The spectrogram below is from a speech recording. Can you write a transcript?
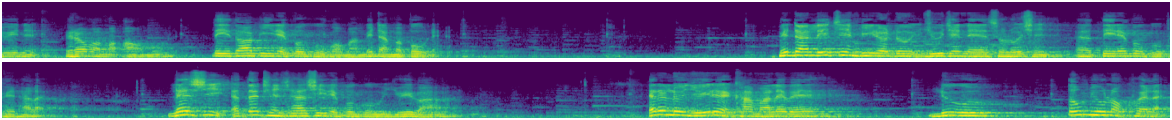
ရွေးနဲ့ဘယ်တော့မှမအောင်ဘူးတည်သွားပြီးတဲ့ပုဂ္ဂိုလ်ပေါ်မှာမေတ္တာမပို့နဲ့မေတ္တာလေ့ကျင့်ပြီးတော့တို့ယူခြင်းတယ်ဆိုလို့ရှိရင်အဲတည်တဲ့ပုဂ္ဂိုလ်ဖယ်ထားလိုက်လက်ရှိအသက်ထင်ရှားရှိတဲ့ပုဂ္ဂိုလ်ကိုရွေးပါအဲ့ဒါလို့ရွေးတဲ့အခါမှာလည်းပဲ လူကို၃မျိုးလောက်ခွဲလိုက်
